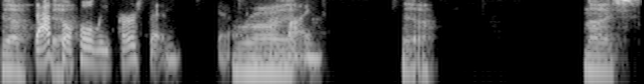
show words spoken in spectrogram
Yeah. that's yeah. a holy person you know, Right. Yeah. Nice.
